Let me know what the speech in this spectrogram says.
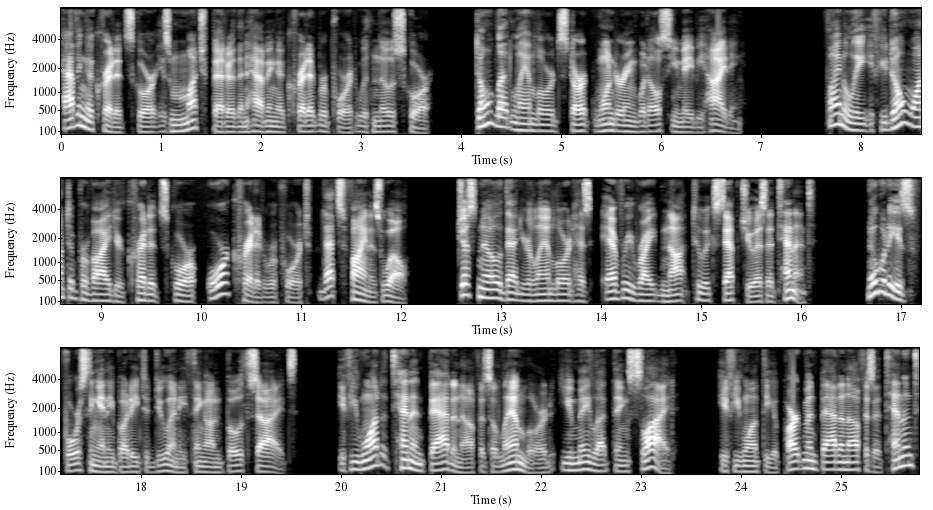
Having a credit score is much better than having a credit report with no score. Don't let landlords start wondering what else you may be hiding. Finally, if you don't want to provide your credit score or credit report, that's fine as well. Just know that your landlord has every right not to accept you as a tenant. Nobody is forcing anybody to do anything on both sides. If you want a tenant bad enough as a landlord, you may let things slide. If you want the apartment bad enough as a tenant,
